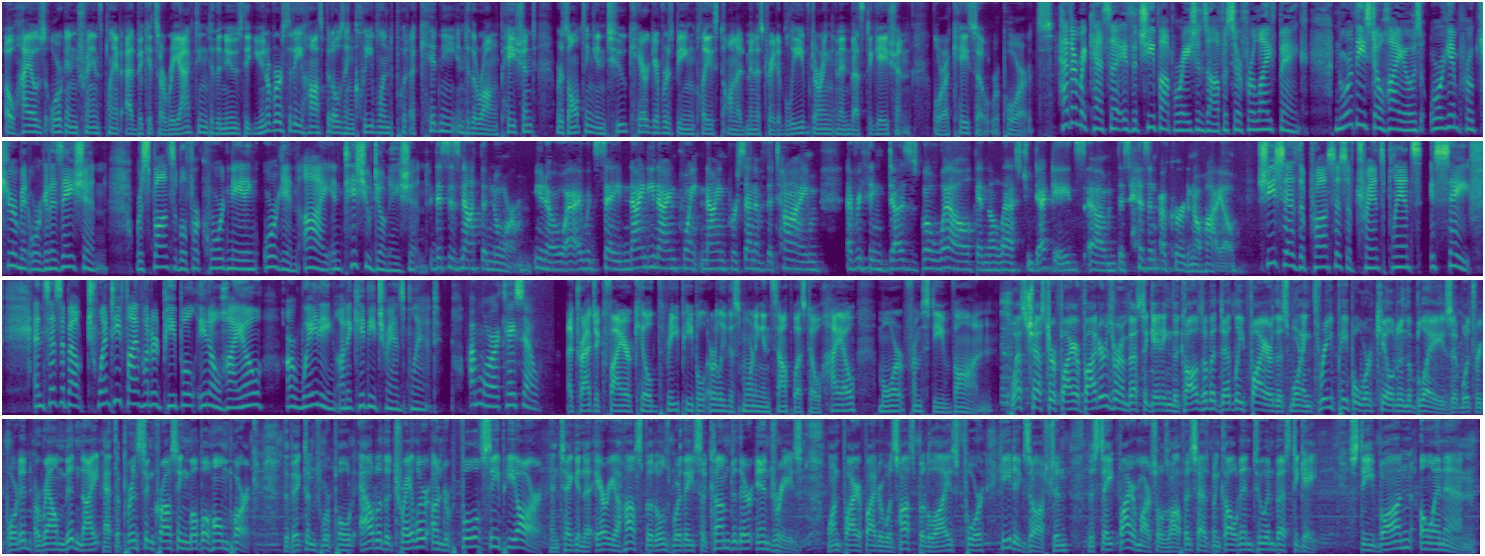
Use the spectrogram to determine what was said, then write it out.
Ohio's organ transplant advocates are reacting to the news that university hospitals in Cleveland put a kidney into the wrong patient, resulting in two caregivers being placed on administrative leave during an investigation. Laura Queso reports. Heather McKessa is the chief operations officer for LifeBank, Northeast Ohio's organ procurement organization, responsible for coordinating organ, eye, and tissue donation. This is not the norm. You know, I would say 99.9% of the time, everything does go well in the last two decades. Um, this hasn't occurred in Ohio. She says the process of transplants is safe and says about 2,500 people in Ohio are waiting on a kidney transplant. I'm Laura Queso. A tragic fire killed three people early this morning in southwest Ohio. More from Steve Vaughn. West Chester firefighters are investigating the cause of a deadly fire this morning. Three people were killed in the blaze. It was reported around midnight at the Princeton Crossing Mobile Home Park. The victims were pulled out of the trailer under full CPR and taken to area hospitals where they succumbed to their injuries. One firefighter was hospitalized for heat exhaustion. The state fire marshal's office has been called in to investigate. Steve Vaughn, ONN.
